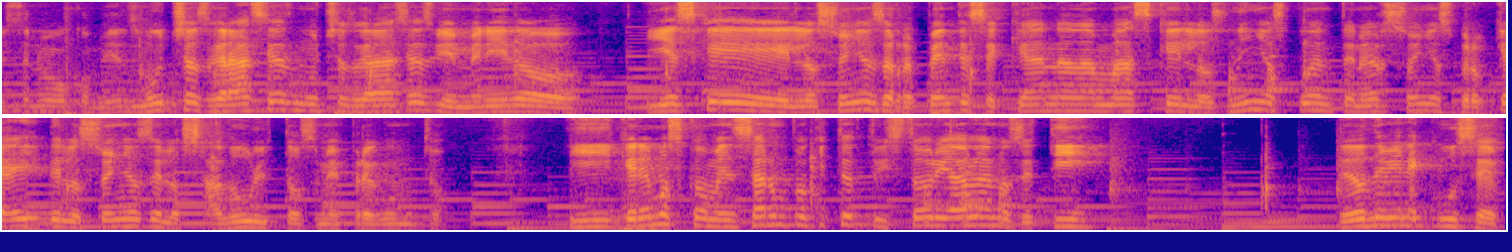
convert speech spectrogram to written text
este nuevo comienzo. Muchas gracias, muchas gracias. Bienvenido. Y es que los sueños de repente se quedan nada más que los niños pueden tener sueños, pero ¿qué hay de los sueños de los adultos? Me pregunto. Y queremos comenzar un poquito tu historia. Háblanos de ti. ¿De dónde viene Kusep?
